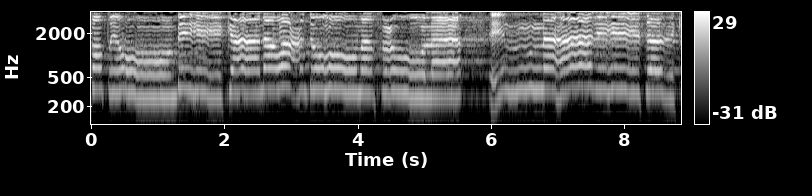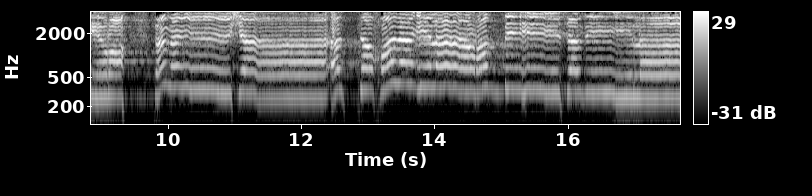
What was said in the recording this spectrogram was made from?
منفطر به كان وعده مفعولا. إن هذه تذكرة فمن شاء اتخذ إلى ربه سبيلا.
